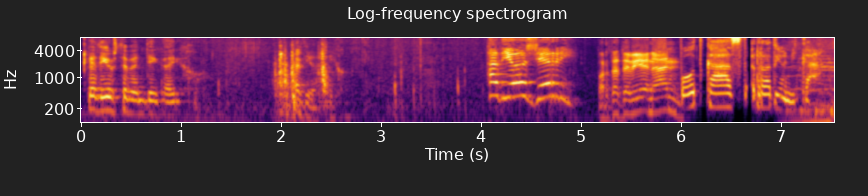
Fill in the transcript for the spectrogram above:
Que Dios te bendiga, hijo. Adiós, hijo. Adiós, Jerry. Pórtate bien, Ann. Podcast Radiónica.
